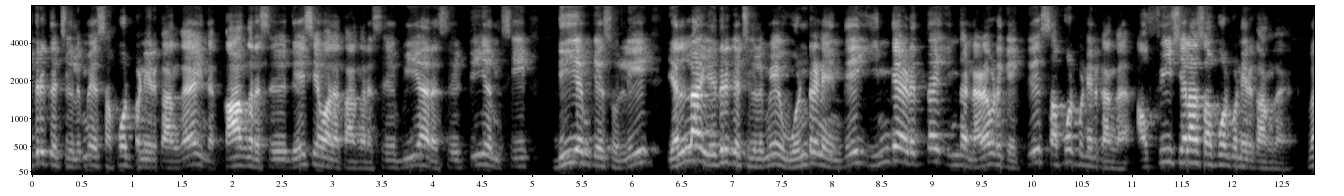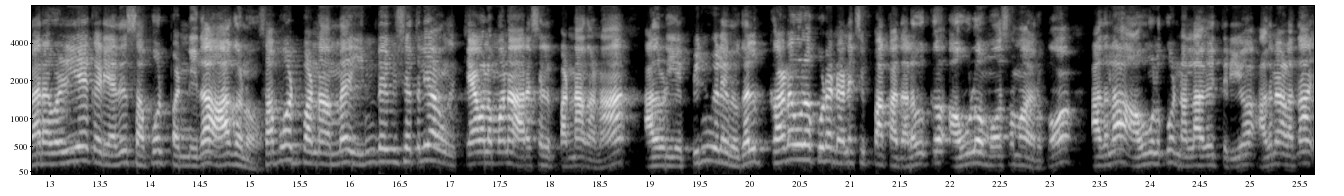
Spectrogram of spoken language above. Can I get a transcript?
எதிர்க்கட்சிகளுமே சப்போர்ட் பண்ணியிருக்காங்க. இந்த காங்கிரஸ் தேசியவாத காங்கிரஸ் பிஆர்எஸ் டிஎம்சி டிஎம்கே சொல்லி எல்லா எதிர்க்கட்சிகளுமே ஒன்றிணைந்து இந்த எடுத்த இந்த நடவடிக்கைக்கு சப்போர்ட் பண்ணியிருக்காங்க. அபிஷியலா சப்போர்ட் பண்ணியிருக்காங்க. வேற வழியே கிடையாது. சப்போர்ட் பண்ணி தான் ஆகணும். சப்போர்ட் பண்ணாம இந்த விஷயத்துலயும் அவங்க கேவலமான அரசியல் பண்ணாங்கன்னா அதோடைய பின்விளைவுகள் கனவுல கூட நினைச்சு பார்க்காத அளவுக்கு அவ்வளோ மோசமா இருக்கும். அதெல்லாம் அவங்களுக்கும் நல்லாவே தெரியும். அதனால தான்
